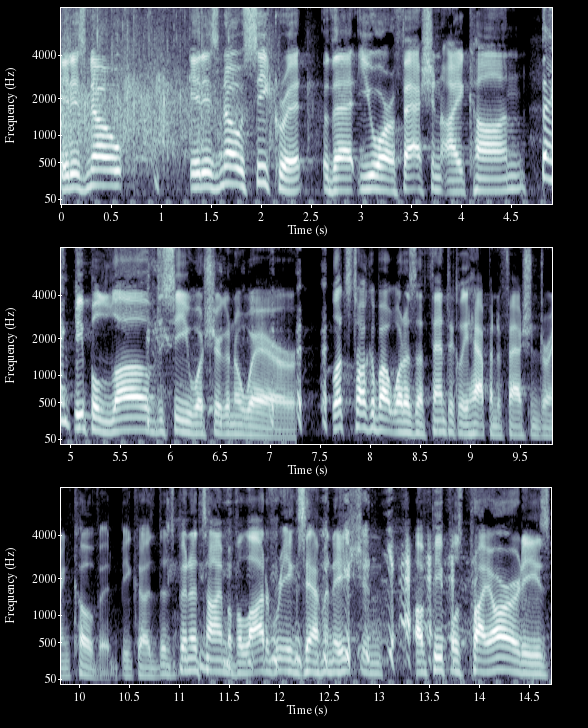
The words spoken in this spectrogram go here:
It is no, it is no secret that you are a fashion icon. Thank you. People love to see what you're going to wear. Let's talk about what has authentically happened to fashion during COVID, because there's been a time of a lot of reexamination of people's priorities,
